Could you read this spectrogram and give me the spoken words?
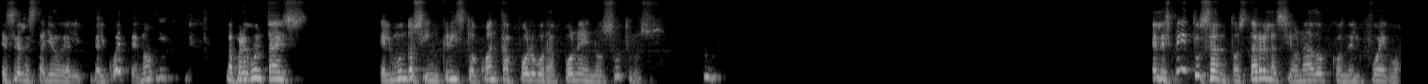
es el estallido del, del cohete, ¿no? La pregunta es, el mundo sin Cristo, ¿cuánta pólvora pone en nosotros? El Espíritu Santo está relacionado con el fuego.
